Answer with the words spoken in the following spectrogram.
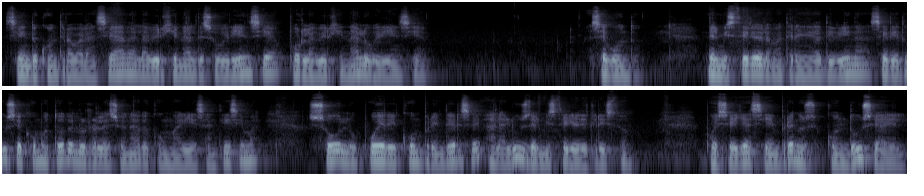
siendo contrabalanceada la virginal desobediencia por la virginal obediencia. Segundo, del misterio de la maternidad divina se deduce cómo todo lo relacionado con María Santísima solo puede comprenderse a la luz del misterio de Cristo, pues ella siempre nos conduce a Él.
